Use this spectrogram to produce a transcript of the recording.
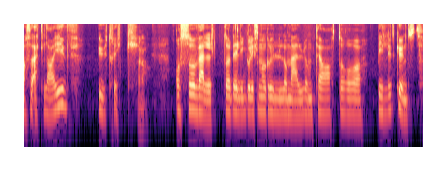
altså et live-uttrykk. ja. Og så velter det ligger liksom og ruller mellom teater og billedkunst.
